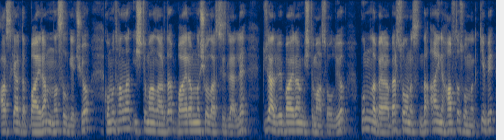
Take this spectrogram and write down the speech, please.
Askerde bayram nasıl geçiyor? Komutanlar içtimalarda bayramlaşıyorlar sizlerle. Güzel bir bayram içtiması oluyor. Bununla beraber sonrasında aynı hafta sonları gibi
